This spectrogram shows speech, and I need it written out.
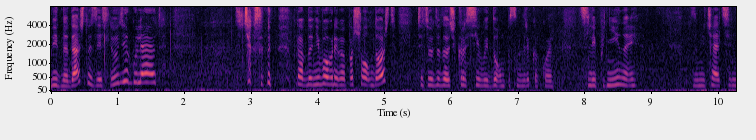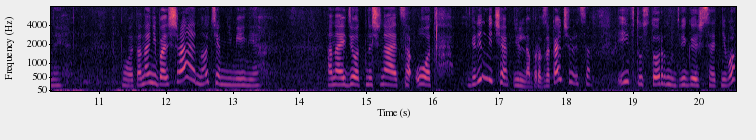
Видно, да, что здесь люди гуляют. Сейчас, правда, не вовремя пошел дождь. Кстати, вот это очень красивый дом, посмотри, какой, с лепниной, замечательный. Вот, она небольшая, но тем не менее. Она идет, начинается от Гринвича, или наоборот заканчивается, и в ту сторону двигаешься от него.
